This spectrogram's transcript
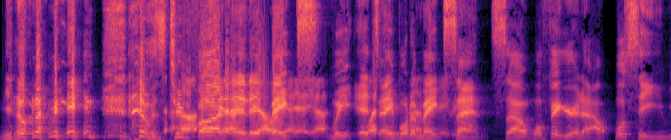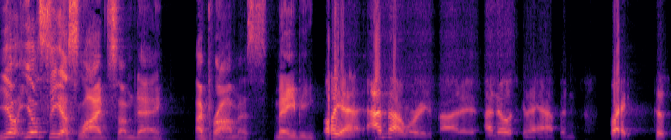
You know what I mean? It was too Uh, fun, yeah, and yeah, it makes yeah, we it's able to make baby. sense. So we'll figure it out. We'll see you. You'll you'll see us live someday. I promise. Maybe. Oh yeah, I'm not worried about it. I know it's going to happen. Right, because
